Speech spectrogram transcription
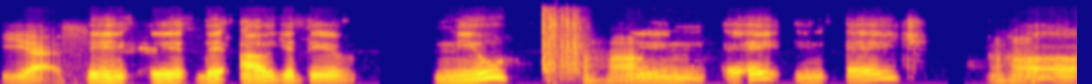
yes. In, i- the adjective new Uh-huh, in a in age, uh-huh. uh,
